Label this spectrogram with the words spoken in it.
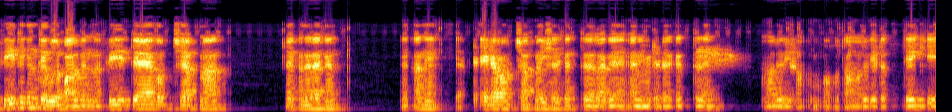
ফ্রিতে কিন্তু এগুলো পারবেন না। ফ্রিতে হচ্ছে আপনার, এখানে দেখেন, এখানে এটা হচ্ছে আপনার ইসের ক্ষেত্রে লাগে অ্যানিমেটেড এর ক্ষেত্রে। আমরা যদি সম্ভবত আমরা যদি এটা দেখি,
